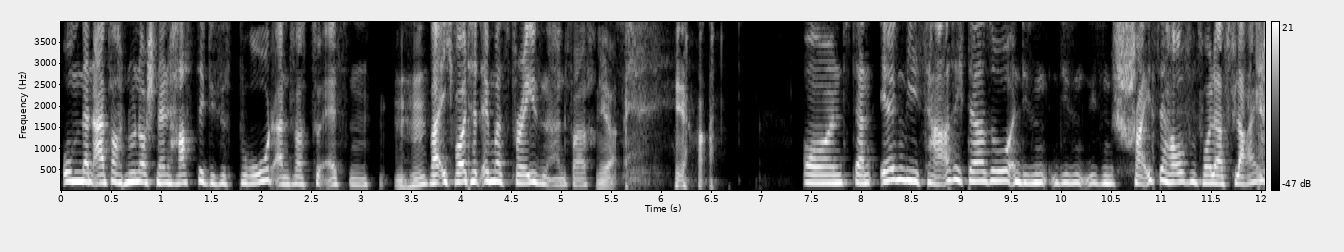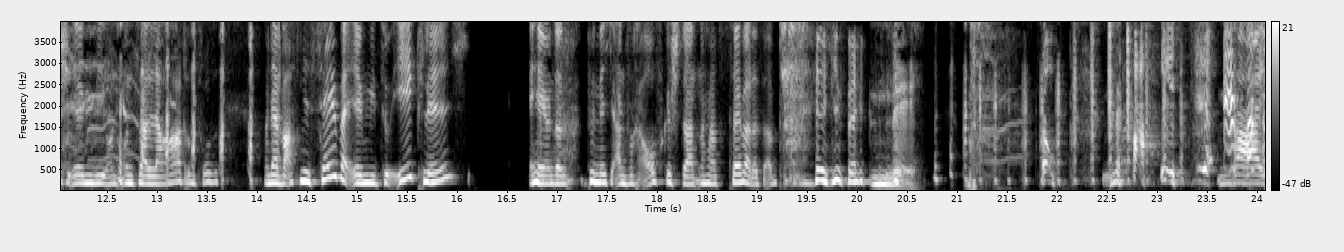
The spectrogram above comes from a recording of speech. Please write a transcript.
um dann einfach nur noch schnell hastig dieses Brot einfach zu essen. Weil ich wollte halt irgendwas phrasen einfach. Ja. Ja. Und dann irgendwie saß ich da so in diesem, diesem, diesem Scheißehaufen voller Fleisch irgendwie und, und Salat und Soße. Und da war es mir selber irgendwie zu eklig. Ey, und dann bin ich einfach aufgestanden und habe selber das Abteil gewechselt. Nee. Oh, nein. Nein.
